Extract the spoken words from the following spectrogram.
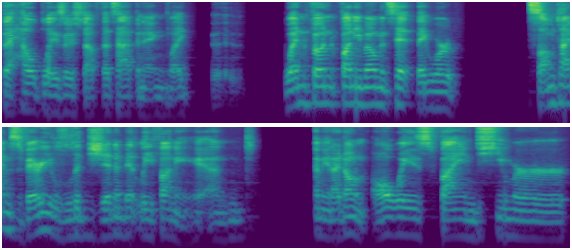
the Hellblazer stuff that's happening. Like when fun funny moments hit, they were sometimes very legitimately funny. And I mean, I don't always find humor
